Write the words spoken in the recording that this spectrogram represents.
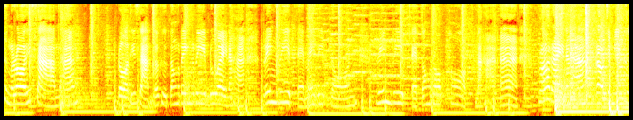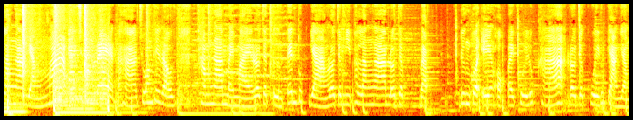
ถึงรอที่3นะคะรอที่ 3 ก็คือต้องเร่งรีบด้วยนะคะ เร่งรีบแต่ไม่รีบร้อน เร่งรีบแต่ต้องรอบคอบนะคะอ่าเพราะอะไรนะคะ เราจะมีพลัง ช่วงที่เราทำงานใหม่ ๆ เราจะตื่นเต้นทุกอย่าง เราจะมีพลังงาน เราจะแบบดึงตัวเองออกไปคุยลูกค้า เราจะคุยทุกอย่างอย่าง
